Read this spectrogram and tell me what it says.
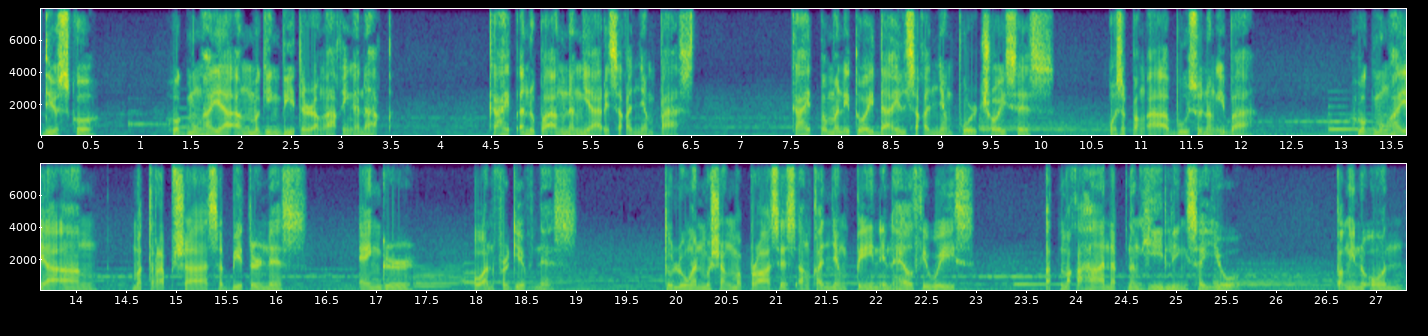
Diyos ko, huwag mong hayaang maging bitter ang aking anak. Kahit ano pa ang nangyari sa kanyang past. Kahit pa man ito ay dahil sa kanyang poor choices o sa pang-aabuso ng iba. Huwag mong hayaang matrap siya sa bitterness, anger, o unforgiveness. Tulungan mo siyang ma-process ang kanyang pain in healthy ways at makahanap ng healing sa iyo. Panginoon,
